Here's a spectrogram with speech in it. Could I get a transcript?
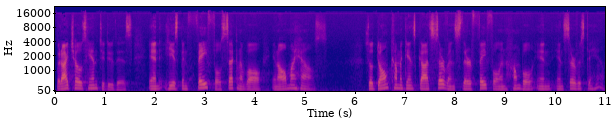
But I chose him to do this. And he has been faithful, second of all, in all my house. So don't come against God's servants that are faithful and humble in, in service to Him.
